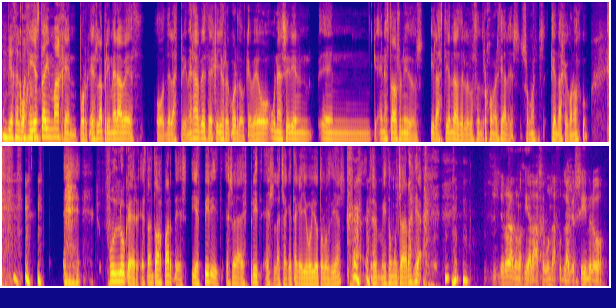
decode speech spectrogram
Un viaje al Cogí pasado. esta imagen porque es la primera vez, o de las primeras veces que yo recuerdo que veo una serie en, en, en Estados Unidos y las tiendas de los centros comerciales son tiendas que conozco. Food Looker está en todas partes y Spirit, o sea, Spirit es la chaqueta que llevo yo todos los días. O sea, entonces me hizo mucha gracia. Yo no la conocía la segunda Footlocker, sí, pero,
